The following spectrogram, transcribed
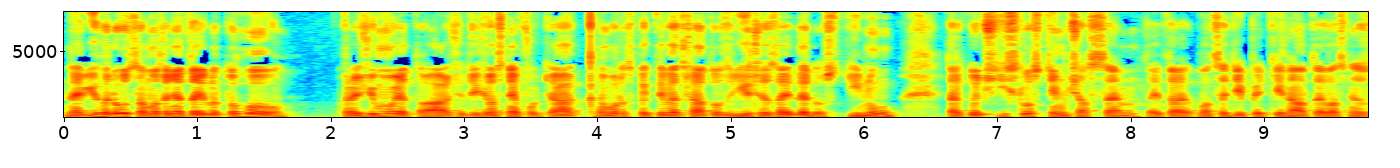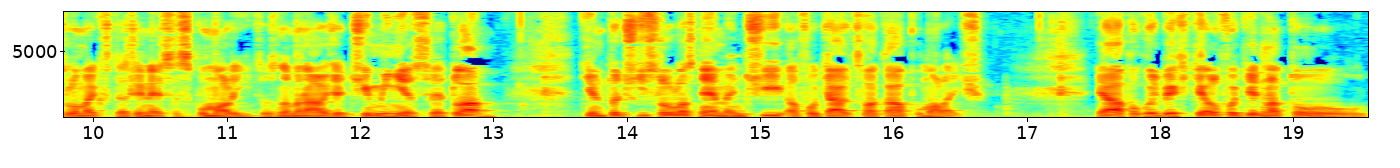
Nevýhodou samozřejmě tady toho režimu je ta, že když vlastně foťák, nebo respektive třeba to zvíře zajde do stínu, tak to číslo s tím časem, tady ta 25, to je vlastně zlomek vteřiny, se zpomalí. To znamená, že čím méně světla, tím to číslo vlastně je menší a foťák cvaká pomalejš. Já pokud bych chtěl fotit na tu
